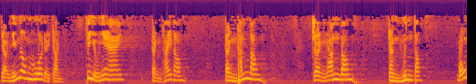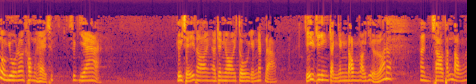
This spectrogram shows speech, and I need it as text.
Vào những ông vua đời trần thí dụ như ai? Trần thái tông trần thánh tông trần anh tông trần minh tông. Bốn ông vua đó không hề xuất xuất gia. Cư sĩ thôi ở trên ngôi tu vẫn đắc đạo. Chỉ riêng trần nhân tông ở giữa đó. À, sau thánh tông đó,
